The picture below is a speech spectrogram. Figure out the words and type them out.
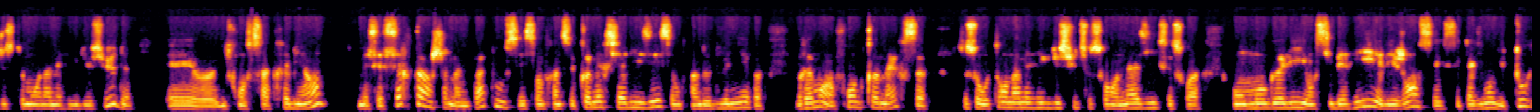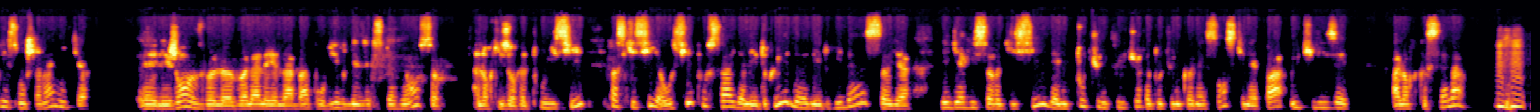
justement en Amérique du Sud, et euh, ils font ça très bien. Mais c'est certain, chaman, pas tous. Et c'est en train de se commercialiser, c'est en train de devenir vraiment un front de commerce, ce soit autant en Amérique du Sud, que ce soit en Asie, que ce soit en Mongolie, en Sibérie. Et les gens, c'est quasiment du tourisme chamanique. Et les gens veulent, aller là-bas pour vivre des expériences, alors qu'ils auraient tout ici. Parce qu'ici, il y a aussi tout ça. Il y a les druides, les druidesses, il y a les guérisseurs d'ici. Il y a toute une culture et toute une connaissance qui n'est pas utilisée, alors que c'est là. Mm-hmm.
